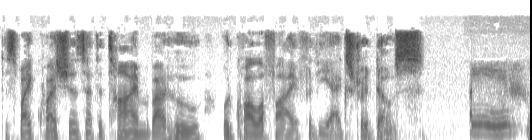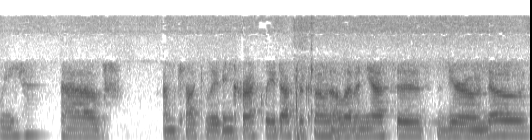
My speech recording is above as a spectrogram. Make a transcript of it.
despite questions at the time about who would qualify for the extra dose. We have, I'm calculating correctly, Dr. Cohn, 11 yeses, zero no's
